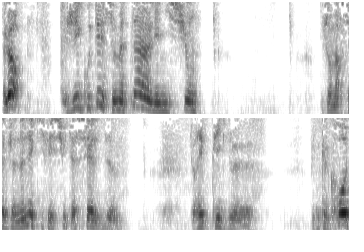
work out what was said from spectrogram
Alors, j'ai écouté ce matin l'émission Jean-Marcel Jeannonnet qui fait suite à celle de, réplique de Winkelkraut.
